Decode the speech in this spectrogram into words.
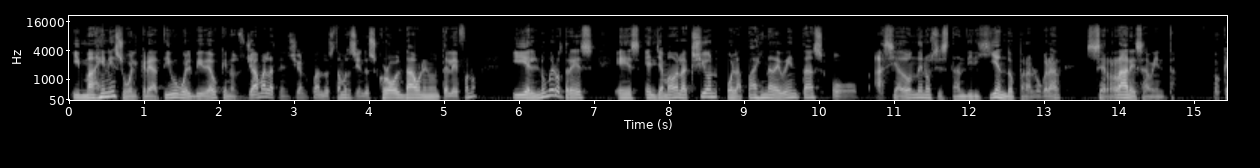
imágenes o el creativo o el video que nos llama la atención cuando estamos haciendo scroll down en un teléfono, y el número tres es el llamado a la acción o la página de ventas o hacia dónde nos están dirigiendo para lograr cerrar esa venta. ¿Ok?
